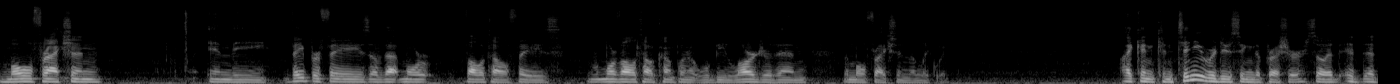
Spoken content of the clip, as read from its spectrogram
mole fraction in the vapor phase of that more volatile phase, more volatile component will be larger than the mole fraction in the liquid. I can continue reducing the pressure. So at, at, at,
